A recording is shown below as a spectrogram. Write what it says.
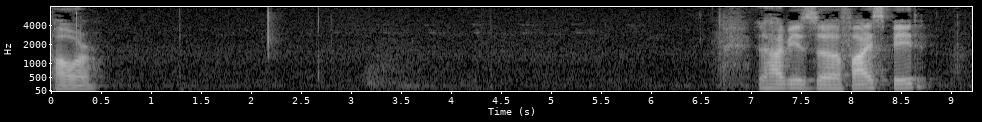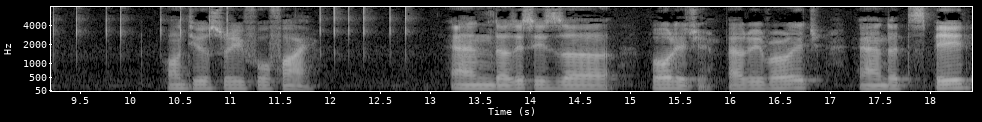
power. It has uh, five speed. One, two, three, four, five. And uh, this is uh, voltage, battery voltage, and uh, speed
